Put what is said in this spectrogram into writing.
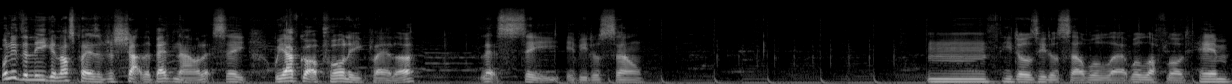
Wonder if the Liga Us players have just shut the bed now. Let's see. We have got a Pro League player, though. Let's see if he does sell. Hmm, he does. He does sell. We'll uh, we'll offload him.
